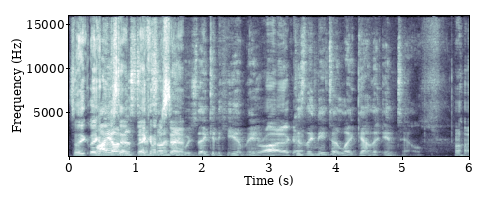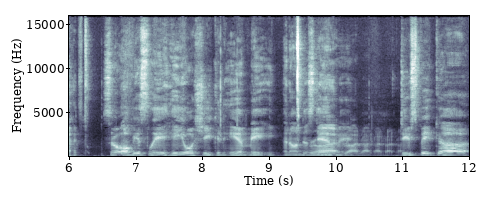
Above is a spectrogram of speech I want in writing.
So they, they can I understand. understand, They can sign understand. language. They can hear me. Right. Okay. Because they need to, like, gather intel. right. So obviously he or she can hear me and understand Right, me. right. Right. Right. Right. Right. Do you speak uh,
